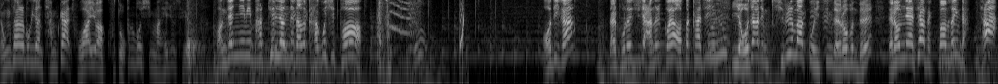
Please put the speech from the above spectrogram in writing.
영상을 보기 전 잠깐 좋아요와 구독 한 번씩만 해주세요. 왕자님이 파티를 였는데 나도 가고 싶어. 어? 어디가? 날 보내주지 않을 거야? 어떡하지? 이 여자가 지금 길을 막고 있습니다, 여러분들. 네, 여러분 안녕하세요, 백범성입니다. 자,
